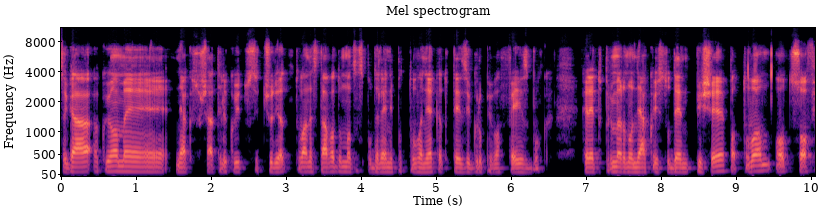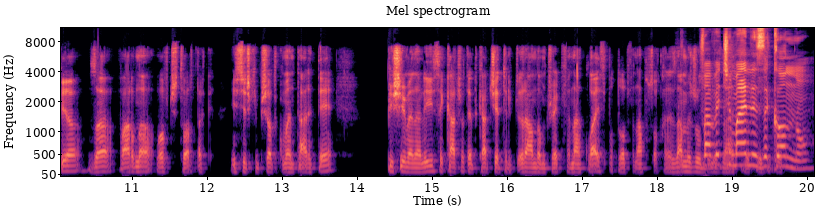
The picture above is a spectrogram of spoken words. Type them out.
Сега, ако имаме някои слушатели, които се чудят, това не става дума за споделени пътувания, като тези групи във Facebook, където примерно някой студент пише пътувам от София за Варна в четвъртък. И всички пишат в коментарите, пише име, нали, се качвате така четири рандом човек в една кола и се пътуват в една посока. Не знам, между Това вече май е незаконно.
